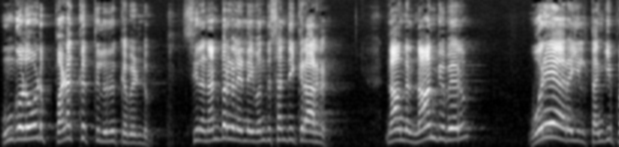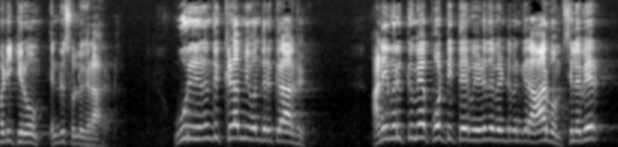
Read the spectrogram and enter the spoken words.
உங்களோடு பழக்கத்தில் இருக்க வேண்டும். சில நண்பர்கள் என்னை வந்து சந்திக்கிறார்கள். நாங்கள் நான்கு பேரும் ஒரே அறையில் தங்கி படிக்கிறோம் என்று சொல்லுகிறார்கள். ஊரிலிருந்து கிளம்பி வந்திருக்கிறார்கள். அனைவருக்குமே போட்டித் தேர்வு எழுத வேண்டும் என்கிற ஆர்வம் சில பேர்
